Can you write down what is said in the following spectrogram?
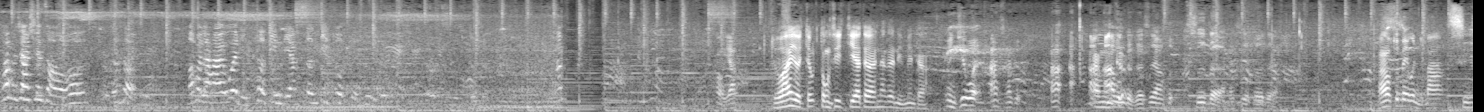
他们家先走哦，真的，老板娘还为你特定量身定做节目。好呀，主要有东东西接的那个里面的，你去问啊，小姐。阿阿阿文哥哥是要喝吃的还是喝的？然后顺便问你妈，吃。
